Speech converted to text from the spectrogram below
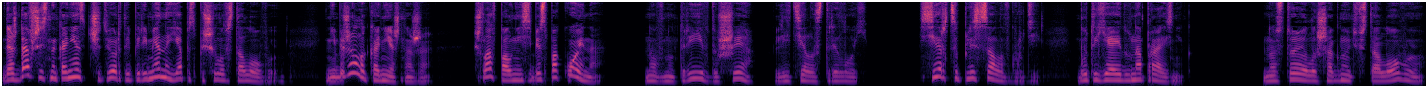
Дождавшись, наконец, четвертой перемены, я поспешила в столовую. Не бежала, конечно же, шла вполне себе спокойно, но внутри и в душе летела стрелой. Сердце плясало в груди, будто я иду на праздник. Но стоило шагнуть в столовую,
